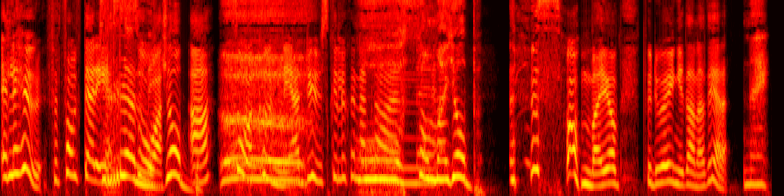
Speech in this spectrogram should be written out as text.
Eller hur? För folk där är så, Drömjobb! ja, så kunniga. Du skulle kunna ta Åh, en eh, sommarjobb! sommarjobb, för du har ju inget annat att göra. Nej,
